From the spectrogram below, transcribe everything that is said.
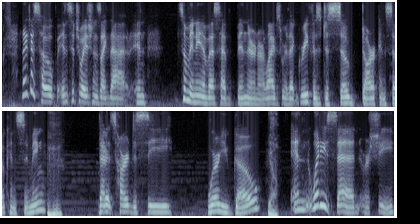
And I just hope in situations like that, and so many of us have been there in our lives where that grief is just so dark and so consuming Mhm. that it's hard to see where you go. Yeah. And what he said, or she,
